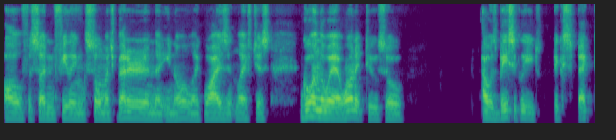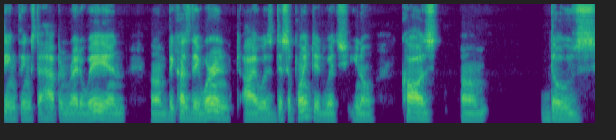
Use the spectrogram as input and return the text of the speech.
all of a sudden feeling so much better? And that you know, like why isn't life just going the way I want it to? So I was basically expecting things to happen right away, and um, because they weren't, I was disappointed, which you know caused um, those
